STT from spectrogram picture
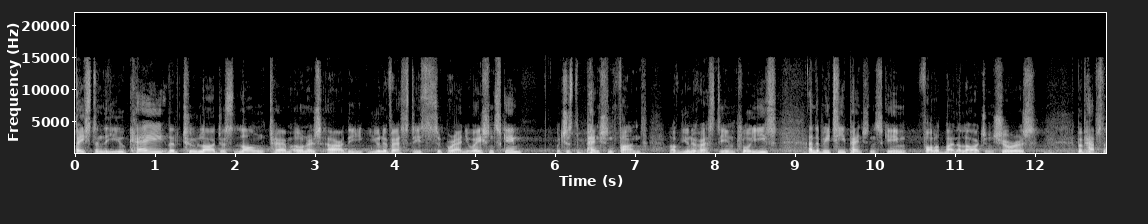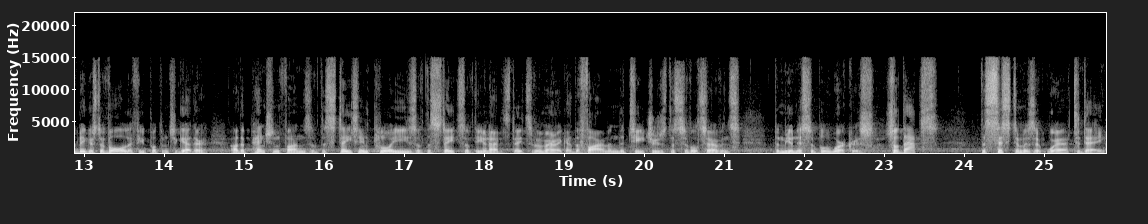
Based in the UK, the two largest long term owners are the University Superannuation Scheme, which is the pension fund of university employees, and the BT Pension Scheme, followed by the large insurers. But perhaps the biggest of all, if you put them together, are the pension funds of the state employees of the states of the United States of America the firemen, the teachers, the civil servants, the municipal workers. So that's the system, as it were, today.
